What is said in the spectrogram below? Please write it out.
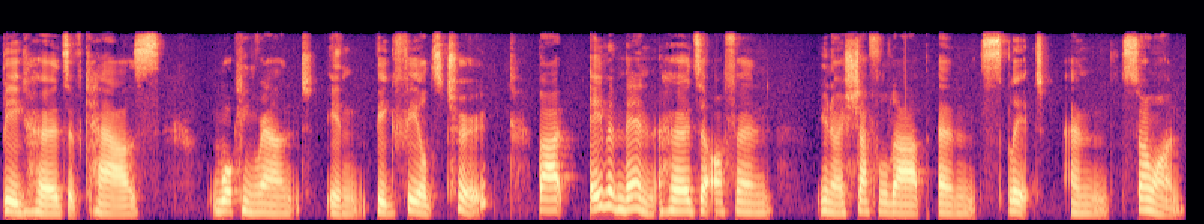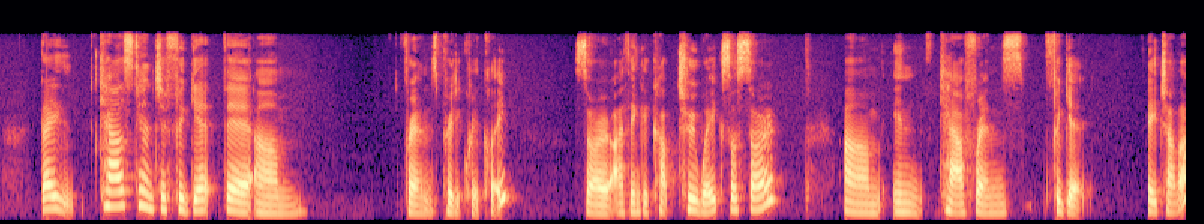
big herds of cows walking around in big fields too. But even then, herds are often, you know, shuffled up and split and so on. They cows tend to forget their um, friends pretty quickly. So I think a couple two weeks or so, um, in cow friends forget each other.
